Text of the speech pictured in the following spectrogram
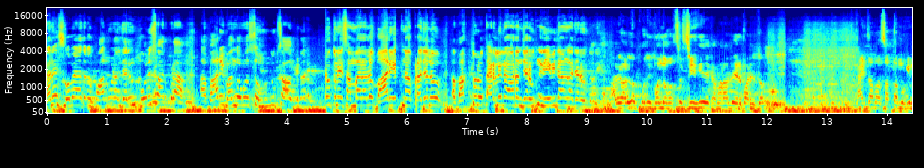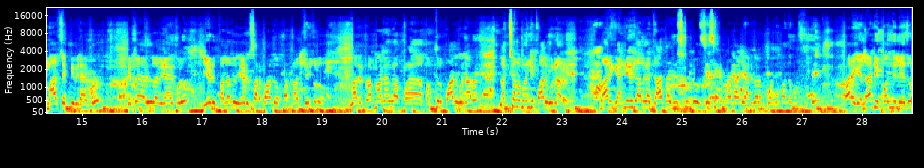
గణేష్ శోభయాత్రలు పాల్గొనడం జరిగింది. పోలీసు వారు కూడా ఆ భారీ బందోబస్తు ముందుకు సాగుతున్నారు. జరుగుతున్నాయి సంబరాలు భారీ ఎత్తున ప్రజలు భక్తులు తరలి రావడం జరుగుతుంది. ఏ విధంగా జరుగుతుంది? పోలీస్ బందోబస్తు సీసీ కెమెరాలు ఏర్పాటు చేస్తాం హైదరాబాద్ సప్తముఖి మహాశక్తి వినాయకుడు డెబ్బై అడుగుల వినాయకుడు ఏడు తలలు ఏడు సర్పాలు పద్నాలుగు చేతులు. మరి బ్రహ్మాండంగా భక్తులు పాల్గొన్నారు. లక్షల మంది పాల్గొన్నారు. వారికి అన్ని విధాలుగా జాగ్రత్త తీసుకుంటూ సీసీ కెమెరా కానీ అడుగుల పొందుపందం వస్తుంది. వారికి ఎలాంటి ఇబ్బంది లేదు.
